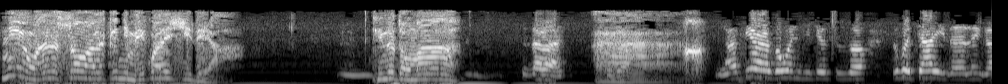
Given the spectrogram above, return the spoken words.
念完了烧完了跟你没关系的呀。嗯。听得懂吗？知道了。啊。然后第二个问题就是说，如果家里的那个，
